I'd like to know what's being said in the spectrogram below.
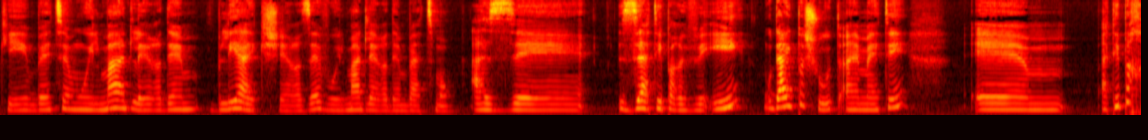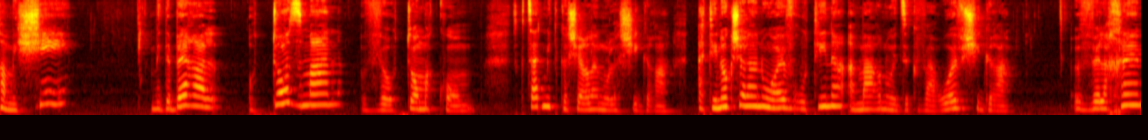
כי בעצם הוא ילמד להירדם בלי ההקשר הזה, והוא ילמד להירדם בעצמו. אז uh, זה הטיפ הרביעי, הוא די פשוט, האמת היא. Um, הטיפ החמישי מדבר על אותו זמן ואותו מקום. זה קצת מתקשר לנו לשגרה. התינוק שלנו אוהב רוטינה, אמרנו את זה כבר, הוא אוהב שגרה. ולכן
